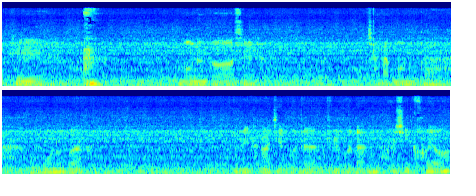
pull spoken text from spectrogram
아직 그 먹는 것을 잘 안 먹는 거야 못 먹는 거야 우리 강아지보다 들보다는 훨씬 커요.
